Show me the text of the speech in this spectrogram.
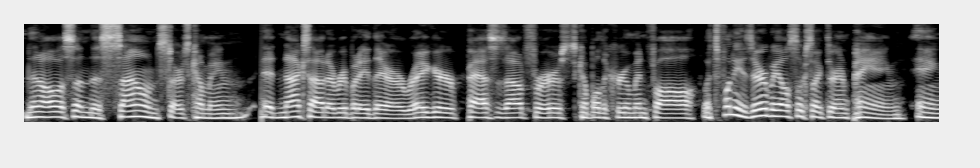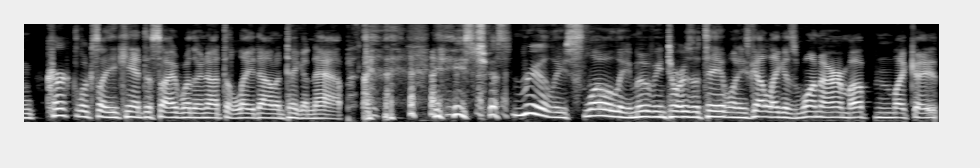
Then all of a sudden, this sound starts coming. It knocks out everybody there. Reger passes out first. A couple of the crewmen fall. What's funny is everybody else looks like they're in pain, and Kirk looks like he can't decide whether or not to lay down and take a nap. he's just really slowly moving towards the table, and he's got like his one arm up and like a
